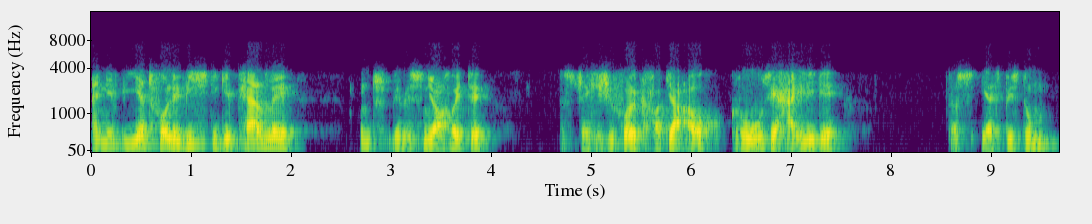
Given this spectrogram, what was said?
eine wertvolle, wichtige Perle. Und wir wissen ja heute, das tschechische Volk hat ja auch große Heilige. Das Erzbistum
